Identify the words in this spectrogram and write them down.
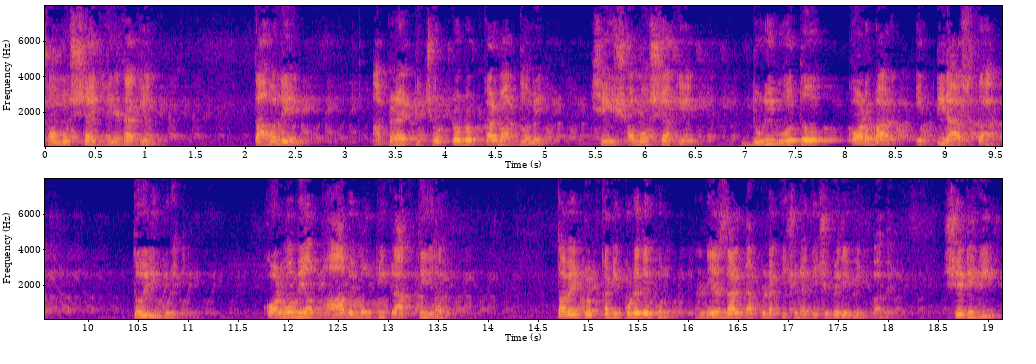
সমস্যায় ঘিরে থাকেন, তাহলে আপনারা একটি ছোট্ট টোটকার মাধ্যমে সেই সমস্যাকে দূরীভূত করবার একটি রাস্তা তৈরি করে দিন কর্ম ভাব এবং ঠিক রাখতেই হবে। তবে টোটকাটি করে দেখুন, রেজাল্ট আপনারা কিছু না কিছু বেনিফিট পাবেন। সেটি কি?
